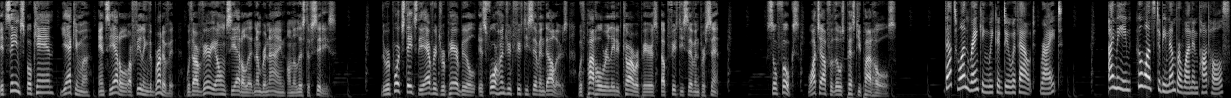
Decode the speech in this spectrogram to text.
It seems Spokane, Yakima, and Seattle are feeling the brunt of it, with our very own Seattle at number 9 on the list of cities. The report states the average repair bill is $457, with pothole related car repairs up 57%. So, folks, watch out for those pesky potholes. That's one ranking we could do without, right? I mean, who wants to be number one in potholes?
